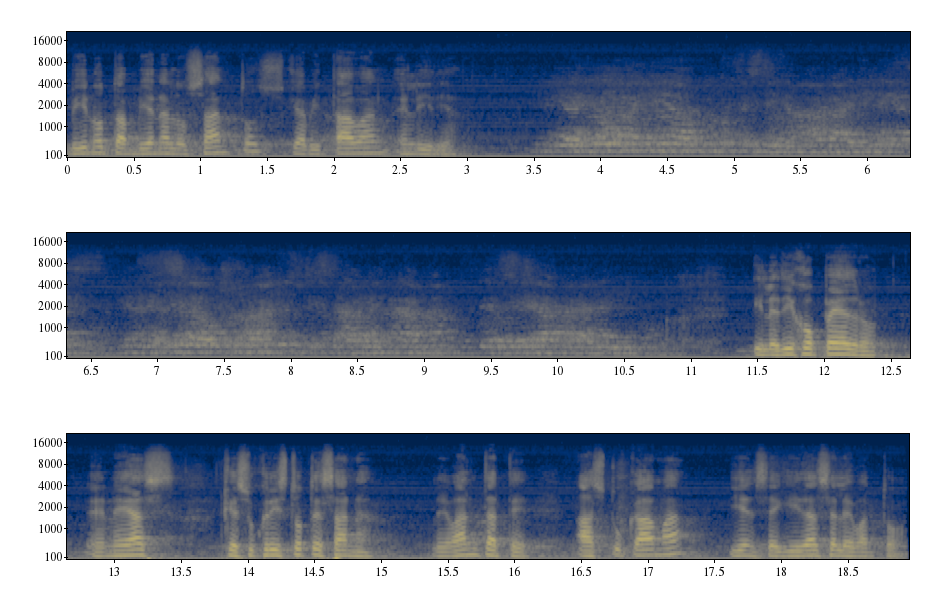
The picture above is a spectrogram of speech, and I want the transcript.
vino también a los santos que habitaban en Lidia. Y le dijo Pedro, Eneas, Jesucristo te sana, levántate, haz tu cama, y enseguida se levantó.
